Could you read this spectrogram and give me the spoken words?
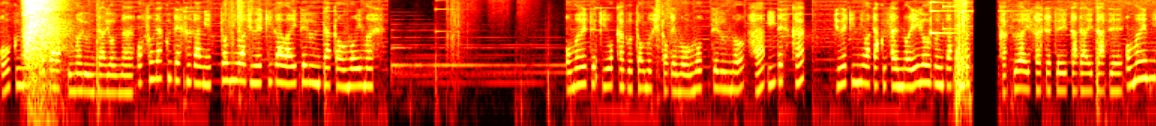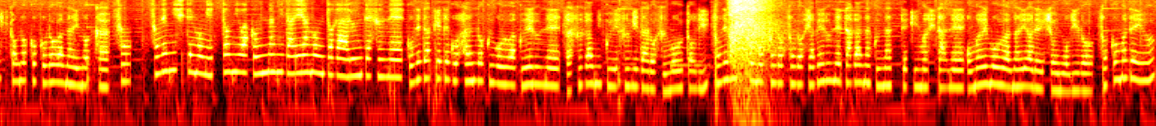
多くの人が集まるんだよな。おそらくですがミッドには樹液が湧いてるんだと思います。お前敵をカブトムシとでも思ってるの？は？いいですか？樹液にはたくさんの栄養分が詰まっ割愛させていただいたぜ。お前に人の心はないのか？そ、それにしてもミッドにはこんなにダイヤモンドがあるんですね。これだけでご飯6合は食えるね。さすがに食いすぎだろ相撲取り。それにしてもそろそろ喋るネタがなくなってきましたね。お前もうアナイアレーション降りろ。そこまで言う？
